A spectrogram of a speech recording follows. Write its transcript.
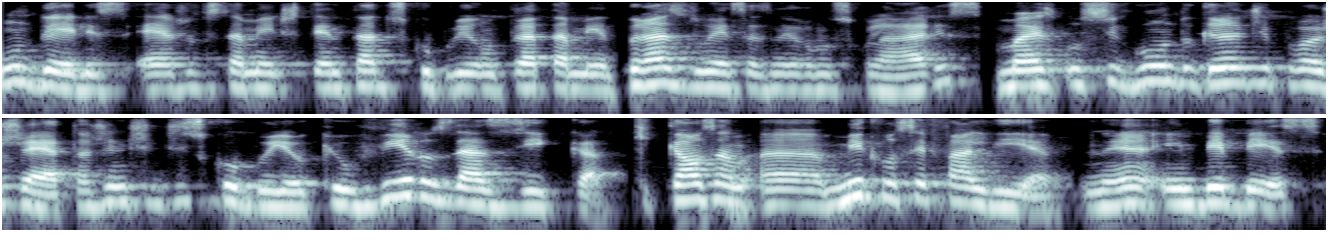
um deles é justamente tentar descobrir um tratamento para as doenças neuromusculares, mas o segundo grande projeto, a gente descobriu que o vírus da Zika, que causa uh, microcefalia né, em bebês,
